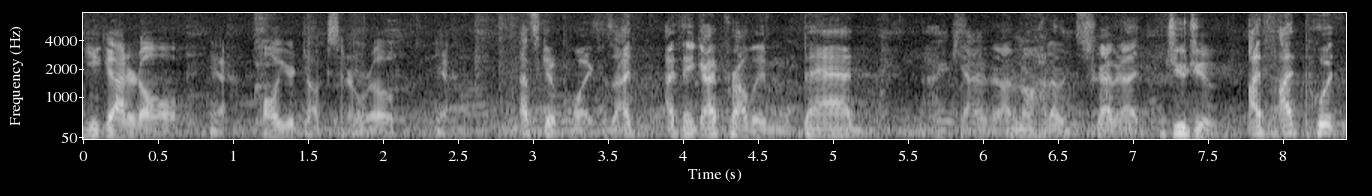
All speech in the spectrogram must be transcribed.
you got it all, Yeah. all your ducks in a row. yeah. That's a good point because I, I think I probably am bad. I, I don't know how to describe it. I, Juju. I, I put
